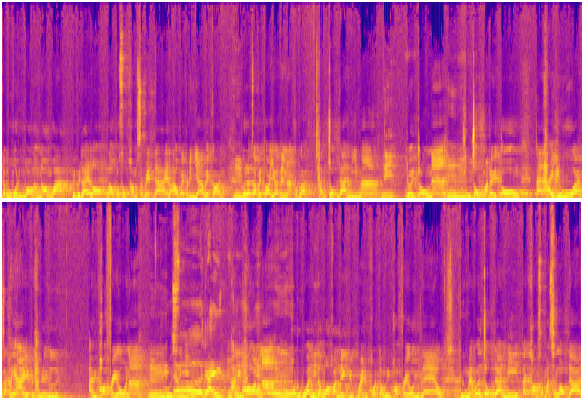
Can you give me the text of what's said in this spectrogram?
แล้วบุโกะถึงบอกน้องๆว่า ไม่เป็นไรหรอกเราประสบความสำเร็จได้เราเอาใบปริญญาไว้ก่อน เพื่อเราจะไปต่อยอดในอนาคตว่าฉันจบด้านนี้มานี่โดยตรงนะ ฉันจบมาโดยตรง แต่ถ้ายูอะจะให้ไอไปทำอย่างอื่นไอมีพอร์ตโฟลิโอนะ ดูสิเออได้อันนี้พอร์ตนะเพราะทุก วันนี้ต้องบอกก่อนเด็กยุคใหม่ทุกคนต้องมีพอร์ตโฟลิโออยู่แล้ว ถึงแม้ว่าจะจบด้านนี้ แต่ความสามารถฉันรอบด้าน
